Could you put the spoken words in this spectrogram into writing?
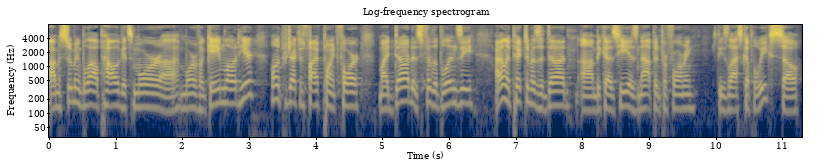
I'm assuming Bilal Powell gets more uh, more of a game load here. Only projected 5.4. My dud is Phillip Lindsay. I only picked him as a dud um, because he has not been performing these last couple weeks. So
